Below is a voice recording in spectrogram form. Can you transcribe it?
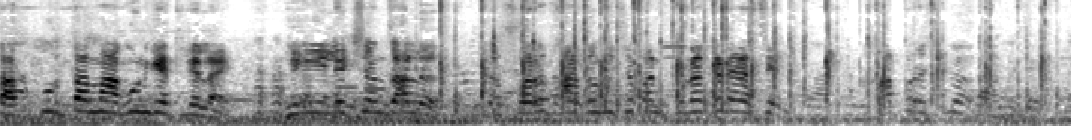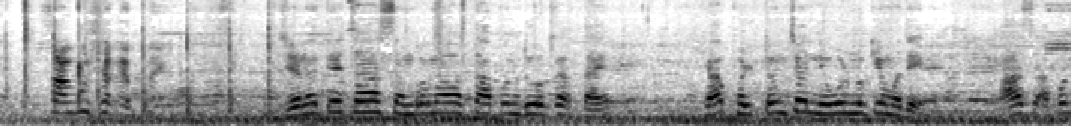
तात्पुरता मागून घेतलेला आहे. हे इलेक्शन झालं तर परत हा धनुष्यबाण कुणाकडे असेल? हा प्रश्न. सांगू शकत नाही. जनतेचा संभ्रमावस्था आपण दूर करताय. ह्या फलटणच्या निवडणुकीमध्ये आज आपण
